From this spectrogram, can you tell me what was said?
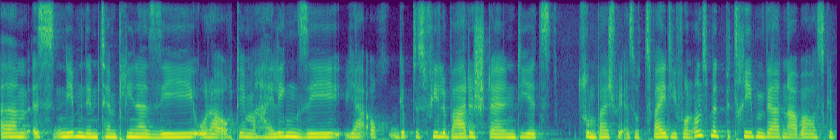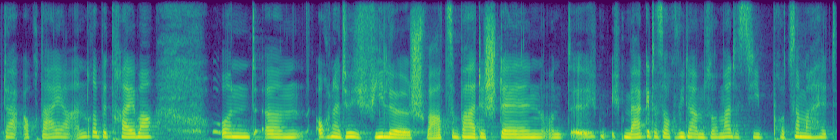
ähm, ist neben dem Templiner See oder auch dem Heiligen See ja auch gibt es viele Badestellen, die jetzt zum Beispiel, also zwei, die von uns mit betrieben werden, aber es gibt da auch da ja andere Betreiber und ähm, auch natürlich viele schwarze Badestellen. Und äh, ich, ich merke das auch wieder im Sommer, dass die Potsdamer halt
